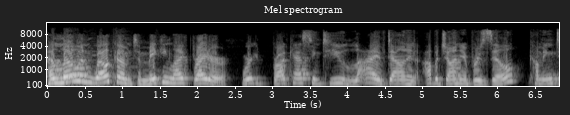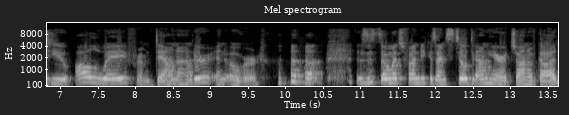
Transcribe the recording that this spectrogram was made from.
Hello and welcome to Making Life Brighter. We're broadcasting to you live down in Abadiânia, Brazil, coming to you all the way from down under and over. this is so much fun because I'm still down here at John of God.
